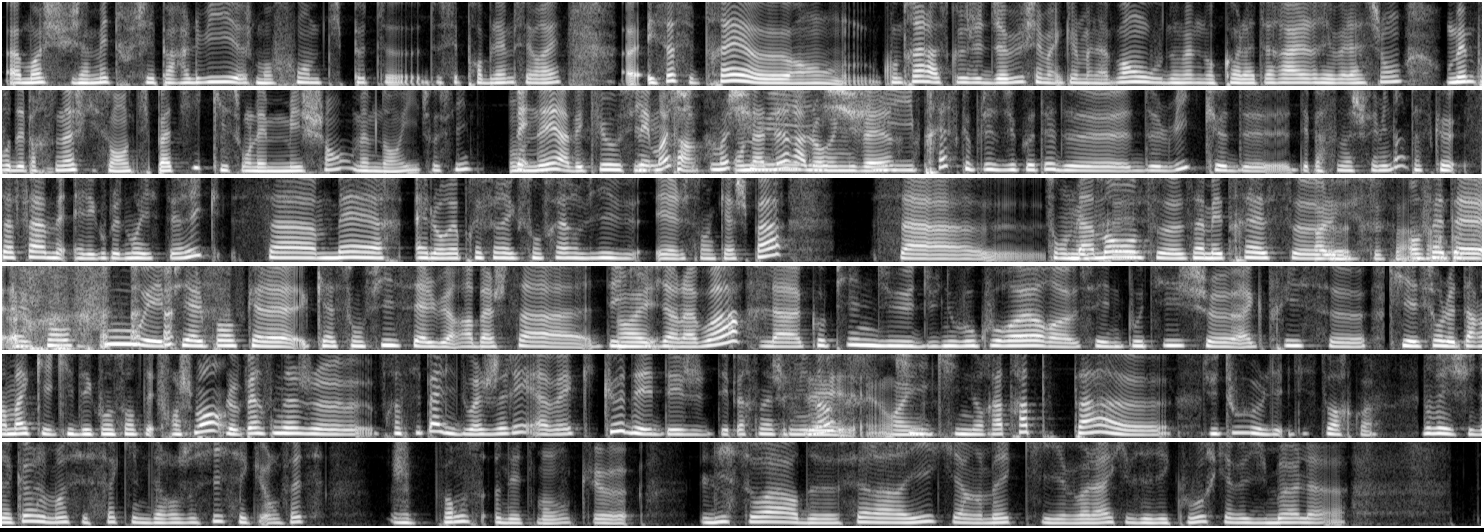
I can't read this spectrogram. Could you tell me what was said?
Euh, moi, je suis jamais touchée par lui. Je m'en fous un petit peu de, de ses problèmes, c'est vrai. Euh, et ça, c'est très euh, en contraire à ce que j'ai déjà vu chez Michael Mann avant, ou même dans Collateral, Révélation, ou même pour des personnages qui sont antipathiques, qui sont les méchants, même dans Hit aussi. On Mais- est avec eux aussi. Mais moi, je, Enfin, moi, je on suis- adhère à leur univers. Je suis presque plus du côté de, de lui que de, des personnages féminins parce que sa femme, elle est complètement hystérique. Sa mère, elle aurait préféré que son frère vive et elle s'en cache pas. Sa, son Maîtresse. amante, euh, sa maîtresse, euh, Ah, elle n'existe pas. en fait, elle, s'en fout et puis elle pense qu'elle a- qu'à son fils et elle lui rabâche ça dès Ouais. qu'il vient la voir. La copine du, du nouveau coureur, euh, c'est une potiche euh, actrice euh, qui est sur le tarmac et qui déconcentre. Franchement, le personnage principal, il doit gérer avec que des, des, des personnages féminins ouais. qui, qui ne rattrapent pas euh, du tout l'histoire, quoi. Non, mais je suis d'accord, et moi, c'est ça qui me dérange aussi, c'est qu'en fait, je pense honnêtement que l'histoire de Ferrari, qui est un mec qui, voilà, qui faisait des courses, qui avait du mal à.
